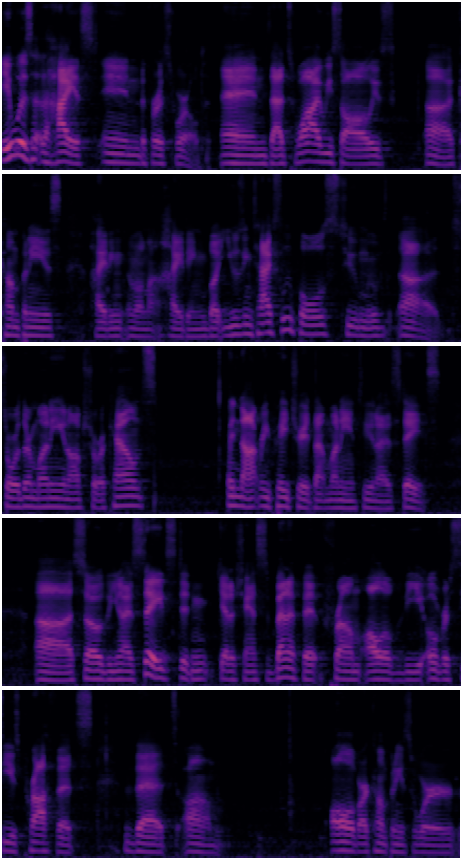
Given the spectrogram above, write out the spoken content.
It was the highest in the first world, and that's why we saw all these uh, companies hiding, well, not hiding, but using tax loopholes to move, uh, store their money in offshore accounts and not repatriate that money into the United States. Uh, so the United States didn't get a chance to benefit from all of the overseas profits that um, all of our companies were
